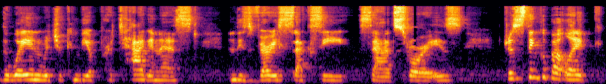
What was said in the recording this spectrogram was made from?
the way in which you can be a protagonist in these very sexy, sad stories. Just think about like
